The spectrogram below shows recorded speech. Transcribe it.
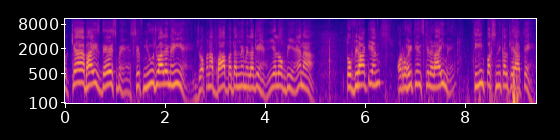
तो क्या है भाई इस देश में सिर्फ़ न्यूज़ वाले नहीं हैं, जो अपना बाप बदलने में लगे हैं? ये लोग भी हैं ना? तो विराटियंस और रोहितियंस की लड़ाई में तीन पक्ष निकल के आते हैं।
